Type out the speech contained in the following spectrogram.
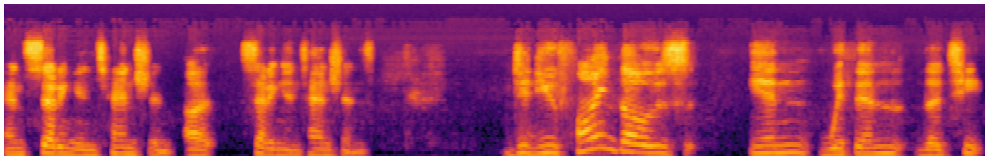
and setting intention uh, setting intentions. Did you find those in within the te-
